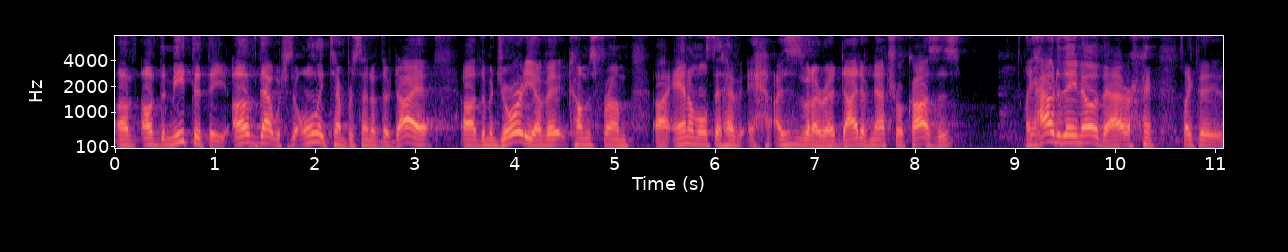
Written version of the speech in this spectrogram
of, of the meat that they of that, which is only 10% of their diet, uh, the majority of it comes from uh, animals that have, this is what I read, died of natural causes. Like, how do they know that? Right? It's like the,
